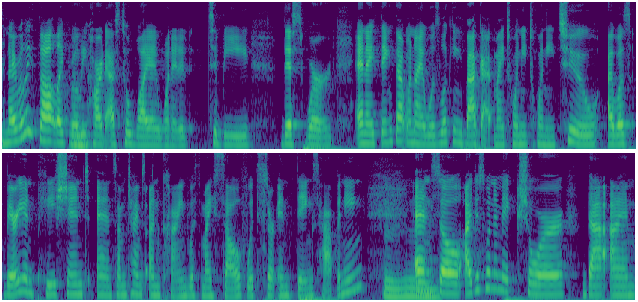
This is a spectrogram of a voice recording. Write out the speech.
And I really thought like really mm. hard as to why I wanted it to be this word. And I think that when I was looking back at my 2022, I was very impatient and sometimes unkind with myself with certain things happening. Mm. And so I just want to make sure that I'm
